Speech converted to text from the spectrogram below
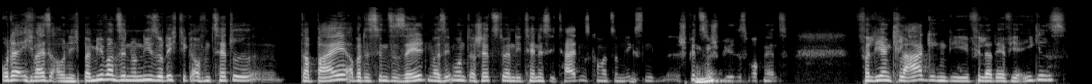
Oder ich weiß auch nicht. Bei mir waren sie noch nie so richtig auf dem Zettel äh, dabei, aber das sind sie selten, weil sie immer unterschätzt werden. Die Tennessee Titans kommen zum nächsten Spitzenspiel mhm. des Wochenends verlieren klar gegen die Philadelphia Eagles.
